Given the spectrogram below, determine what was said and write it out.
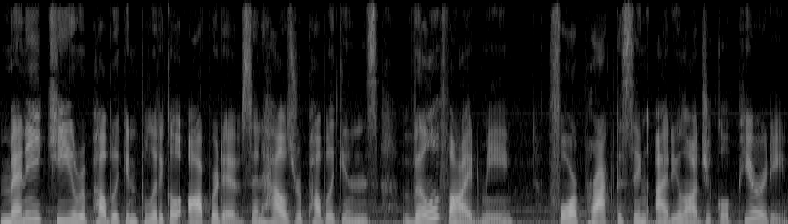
many key Republican political operatives and House Republicans vilified me for practicing ideological purity.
